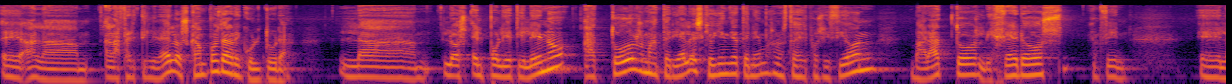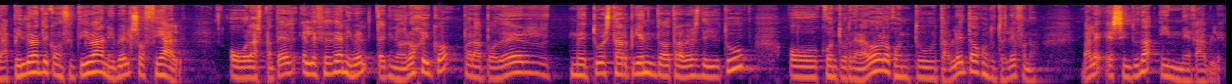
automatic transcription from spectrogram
eh, a, la, a la fertilidad de los campos de agricultura el polietileno a todos los materiales que hoy en día tenemos a nuestra disposición, baratos, ligeros, en fin, eh, la píldora anticonceptiva a nivel social o las pantallas LCD a nivel tecnológico para poderme tú estar viendo a través de YouTube o con tu ordenador o con tu tableta o con tu teléfono, ¿vale? Es sin duda innegable.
